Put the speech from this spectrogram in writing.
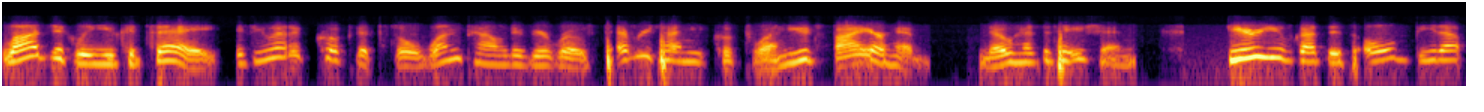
Logically, you could say if you had a cook that stole one pound of your roast every time you cooked one, you'd fire him. No hesitation. Here you've got this old beat up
